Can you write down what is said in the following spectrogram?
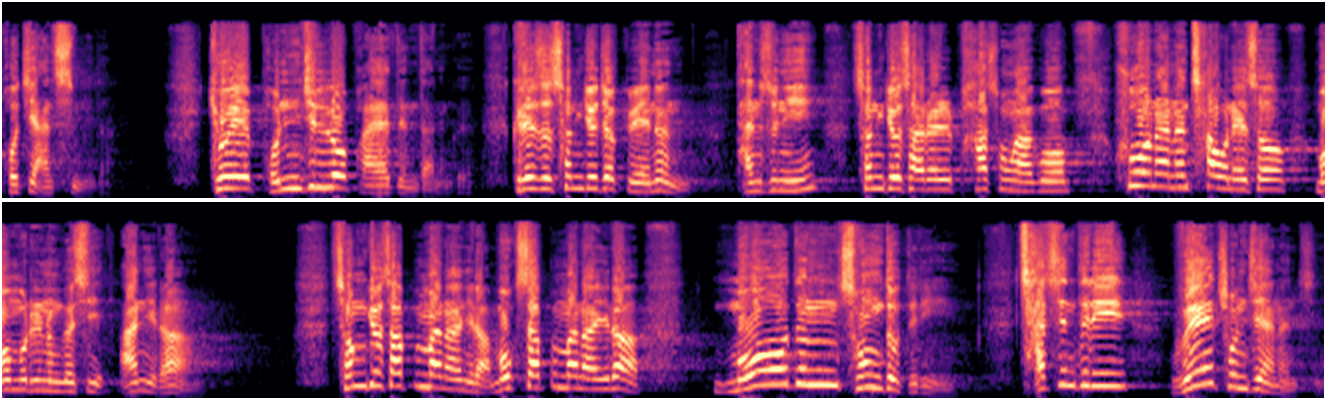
보지 않습니다. 교회의 본질로 봐야 된다는 거예요. 그래서 선교적 교회는 단순히 선교사를 파송하고 후원하는 차원에서 머무르는 것이 아니라 성교사뿐만 아니라 목사뿐만 아니라 모든 성도들이 자신들이 왜 존재하는지,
